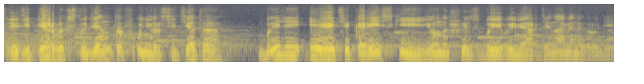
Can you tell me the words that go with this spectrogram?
Среди первых студентов университета были и эти корейские юноши с боевыми орденами на груди.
